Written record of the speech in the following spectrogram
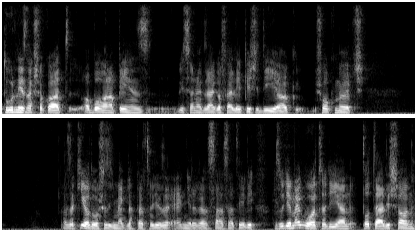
turnéznak sokat, abból van a pénz, viszonylag drága fellépési díjak, sok merch, ez a kiadós ez így meglepett, hogy ez ennyire reneszánszát éli. Az ugye megvolt, hogy ilyen totálisan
